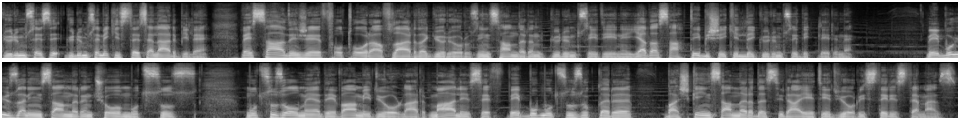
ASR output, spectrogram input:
Gülümsesi, gülümsemek isteseler bile ve sadece fotoğraflarda görüyoruz insanların gülümsediğini ya da sahte bir şekilde gülümsediklerini. Ve bu yüzden insanların çoğu mutsuz. Mutsuz olmaya devam ediyorlar maalesef ve bu mutsuzlukları başka insanlara da sirayet ediyor ister istemez.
